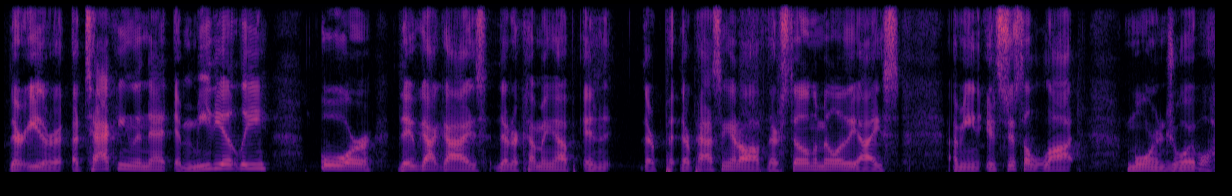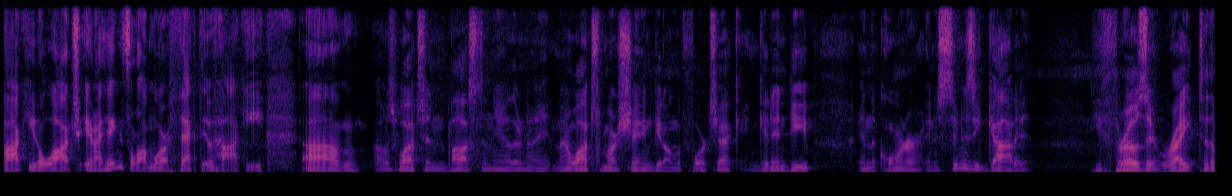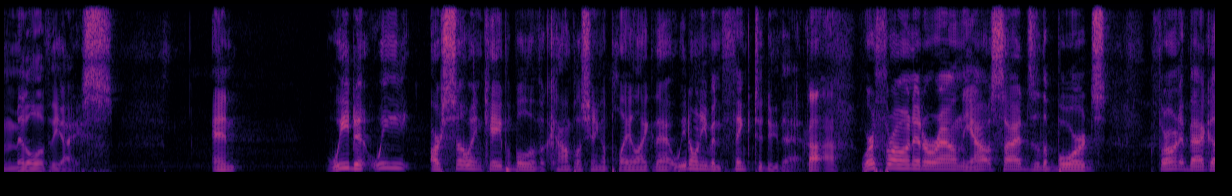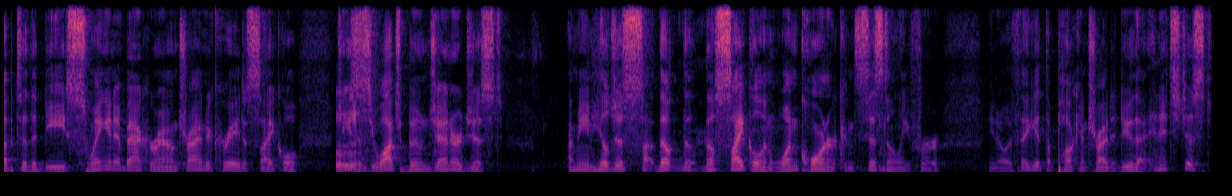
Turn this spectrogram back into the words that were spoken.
They're either attacking the net immediately or they've got guys that are coming up and they're they're passing it off. They're still in the middle of the ice. I mean, it's just a lot more enjoyable hockey to watch, and I think it's a lot more effective hockey. Um, I was watching Boston the other night, and I watched Marchand get on the forecheck and get in deep in the corner. And as soon as he got it, he throws it right to the middle of the ice. And we do, we are so incapable of accomplishing a play like that. We don't even think to do that. Uh-uh. We're throwing it around the outsides of the boards, throwing it back up to the D, swinging it back around, trying to create a cycle. Mm. Jesus, you watch Boone Jenner just. I mean, he'll just they'll, they'll they'll cycle in one corner consistently for, you know, if they get the puck and try to do that, and it's just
